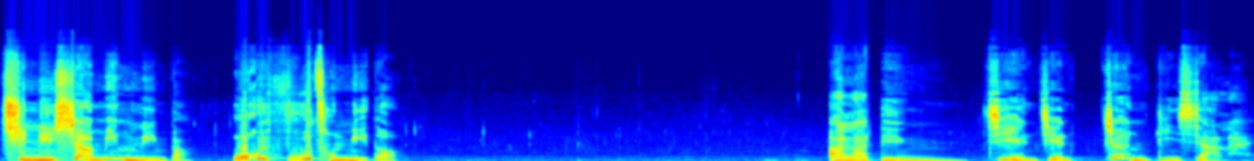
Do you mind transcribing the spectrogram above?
请您下命令吧，我会服从你的。阿拉丁渐渐镇定下来，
